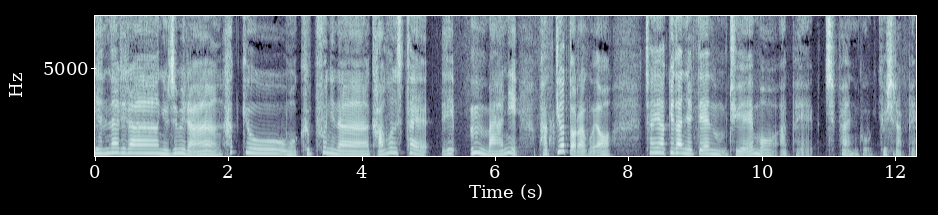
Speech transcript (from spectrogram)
옛날이랑 요즘이랑 학교 뭐 급훈이나 가훈 스타일이 음, 많이 바뀌었더라고요. 저희 학교 다닐 땐 뒤에 뭐 앞에 칠판 그 교실 앞에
